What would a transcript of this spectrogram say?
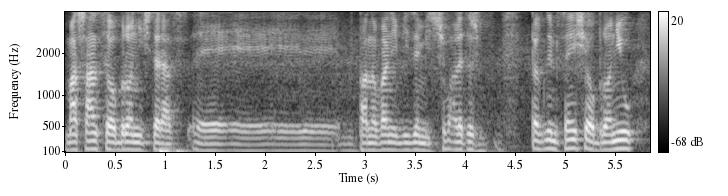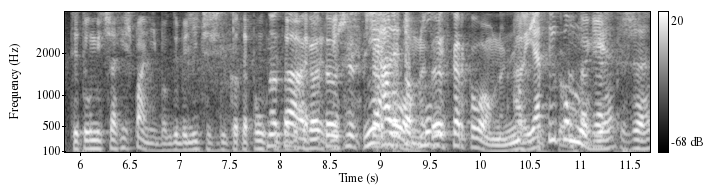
ma szansę obronić teraz yy, panowanie w Lidze Mistrzów, ale też w, pewnym sensie obronił tytuł mistrza Hiszpanii, bo gdyby liczyć tylko te punkty No zdobyte tak, ale to nie- już jest nie, ale to karkołomne. To mówię, jest karkołomne. ale ja tylko Tak mówię, że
